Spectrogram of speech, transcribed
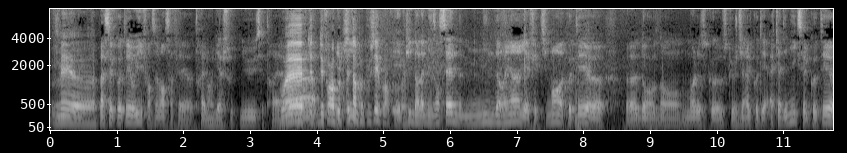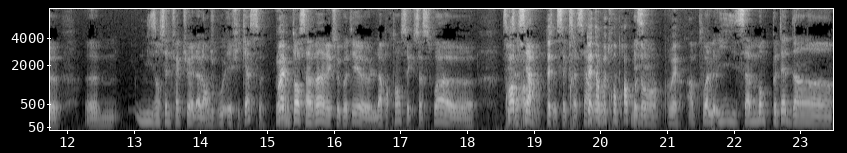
mais. euh, Bah, le côté, oui, forcément, ça fait euh, très langage soutenu, c'est très. ouais, voilà. peut-être des fois un peu, peut-être un peu poussé, quoi. Et puis dans la mise en scène, mine de rien, il y a effectivement un côté, euh, euh, dans, dans- moi le- ce, que, ce que je dirais le côté académique, c'est le côté euh, euh, mise en scène factuelle. Alors du coup efficace. En Ouais. même temps, ça va avec ce côté. euh, L'important, c'est que ça soit euh, Propre, peut-être- un peu trop propre dans. Ouais, un poil. il- ça manque peut-être d'un.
